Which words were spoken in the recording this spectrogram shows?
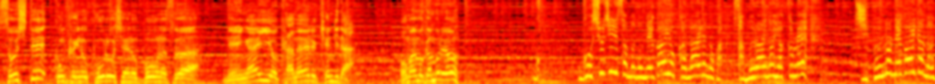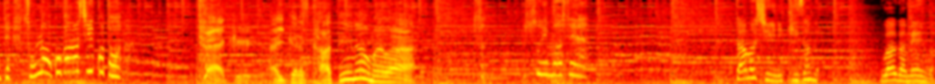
そして今回の功労者へのボーナスは願いを叶える権利だ。お前も頑張れよ。ごご主人様の願いを叶えるのが侍の役目自分の願いだなんてそんなおこがましいこと。たく相変わらず家庭なお前は。すすいません。魂に刻め。我が命は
